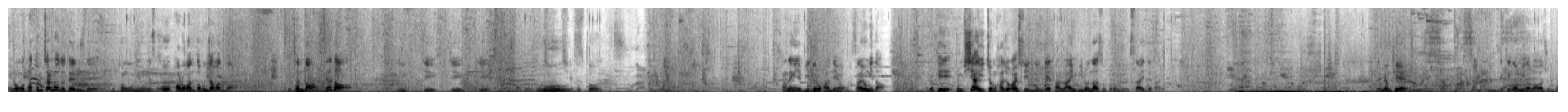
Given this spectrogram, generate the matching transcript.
이런 거 바텀 잘라도 되는데 녹턴공 이용해서. 어 바로 간다. 혼자 간다. 괜찮나? 세다. 찍찍찍찍. 우 녹턴. 상대 그냥 미드로 가네요. 사용이다. 이렇게 좀 시야 2점 가져갈 수 있는 게 다 라인 밀어놔서 그런 거예요. 사이드 라인. 1명 킬. 새끼거미가 막아준다.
